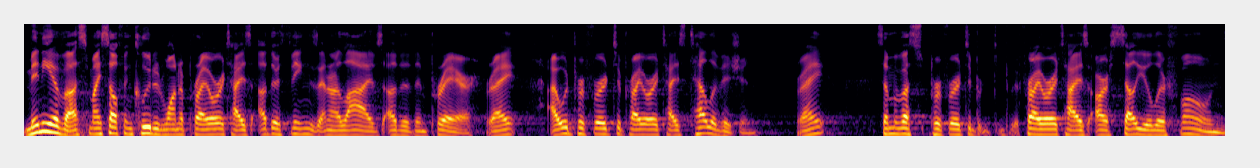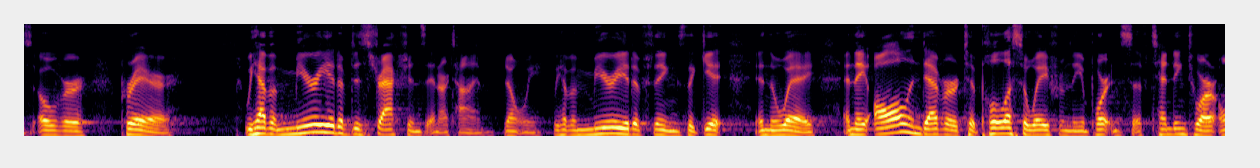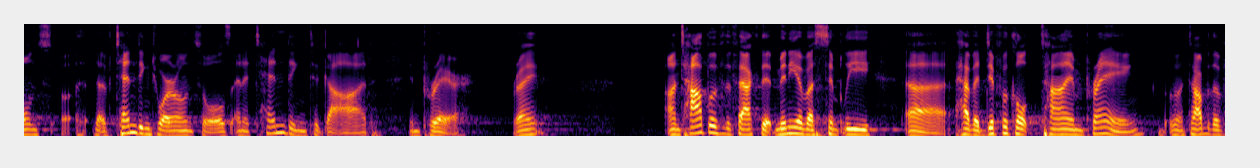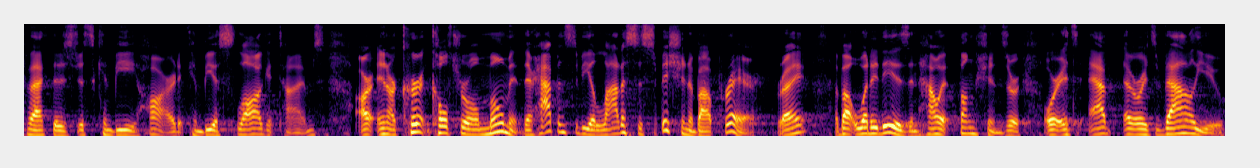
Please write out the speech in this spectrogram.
Many of us, myself included, want to prioritize other things in our lives other than prayer, right? I would prefer to prioritize television, right? Some of us prefer to prioritize our cellular phones over prayer. We have a myriad of distractions in our time, don't we? We have a myriad of things that get in the way, and they all endeavor to pull us away from the importance of tending to our own of tending to our own souls and attending to God in prayer, right? On top of the fact that many of us simply uh, have a difficult time praying, on top of the fact that it just can be hard, it can be a slog at times, our, in our current cultural moment, there happens to be a lot of suspicion about prayer, right? About what it is and how it functions or, or, its, ab, or its value.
